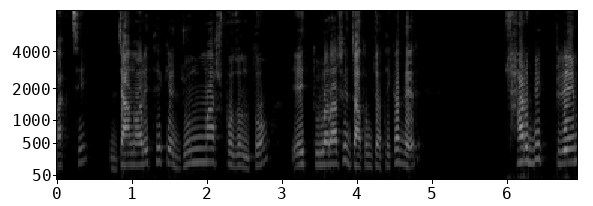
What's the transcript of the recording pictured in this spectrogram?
রাখছি জানুয়ারি থেকে জুন মাস পর্যন্ত এই তুলা রাশির জাতক জাতিকাদের সার্বিক প্রেম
